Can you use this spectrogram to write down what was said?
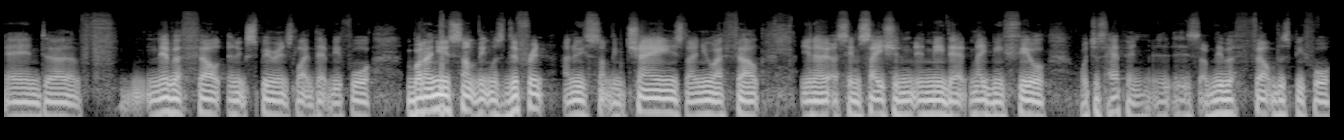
and uh, f- never felt an experience like that before. But I knew something was different. I knew something changed. I knew I felt, you know, a sensation in me that made me feel what just happened. Is I've never felt this before.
